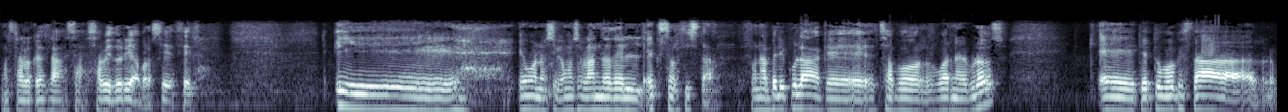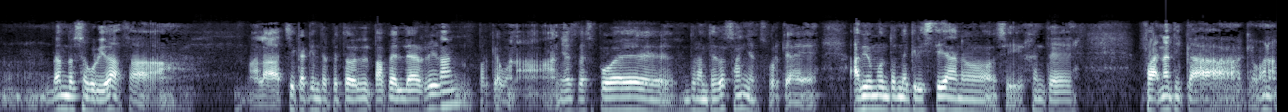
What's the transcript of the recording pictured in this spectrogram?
muestra lo que es la sa- sabiduría, por así decir. Y bueno, sigamos hablando del Exorcista. Fue una película que hecha por Warner Bros. eh, que tuvo que estar dando seguridad a, a la chica que interpretó el papel de Regan, porque bueno, años después, durante dos años, porque había un montón de cristianos y gente fanática que bueno,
